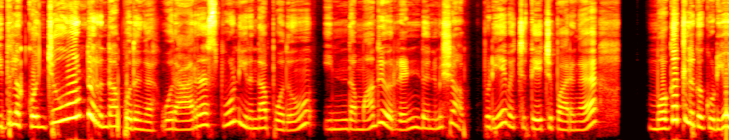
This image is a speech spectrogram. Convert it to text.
இதில் கொஞ்சோண்டு இருந்தால் போதுங்க. ஒரு அரை ஸ்பூன் இருந்தால் போதும். இந்த மாதிரி ஒரு ரெண்டு நிமிஷம் அப்படியே வச்சு தேய்ச்சி பாருங்கள் முகத்தில் இருக்கக்கூடிய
